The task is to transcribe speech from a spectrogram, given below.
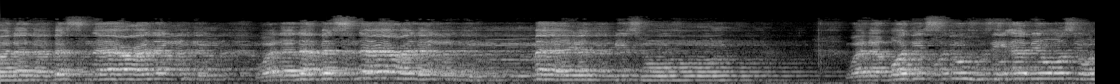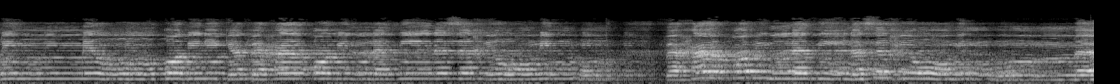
وللبسنا عليهم وللبسنا عليهم ما يلبسون. ولقد استهزئ برسل من قبلك فحاق بالذين سخروا منهم فحاق بالذين سخروا منهم ما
